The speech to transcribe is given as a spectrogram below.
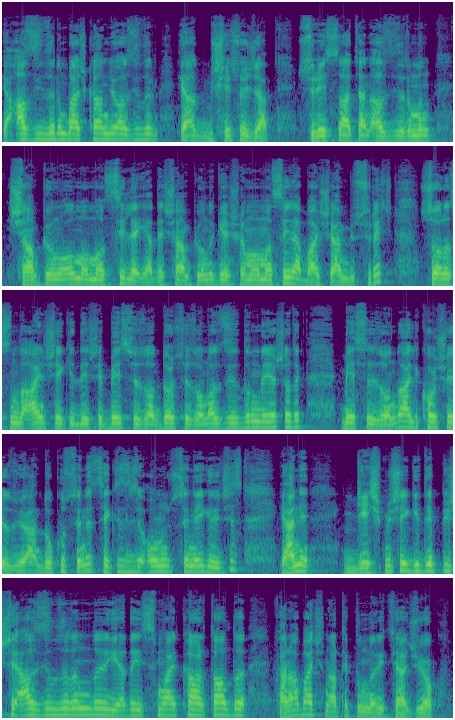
ya Az Yıldırım başkan diyor Az Yıldırım ya bir şey söyleyeceğim. Süreç zaten Az Yıldırım'ın şampiyon olmamasıyla ya da şampiyonluk yaşamamasıyla başlayan bir süreç. Sonrasında aynı şekilde işte 5 sezon 4 sezon Az Yıldırım'la yaşadık. 5 sezonda Ali Koç'a yazıyor. Yani 9 sene 8. 10. seneye gireceğiz. Yani geçmişe gidip işte Az Yıldırım'dı ya da İsmail Kartal'dı. Fenerbahçe'nin artık bunlara ihtiyacı yok.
